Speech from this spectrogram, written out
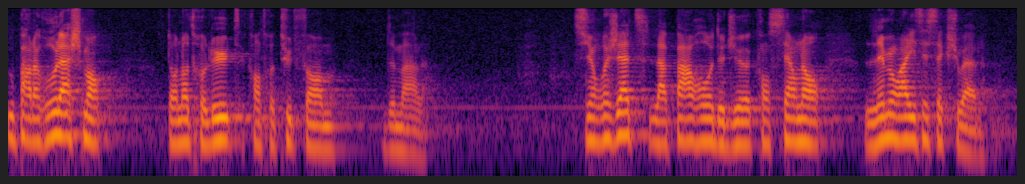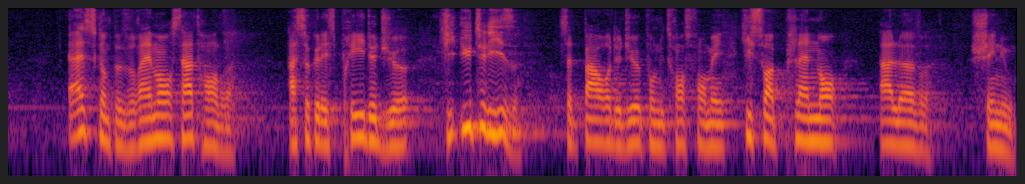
ou par le relâchement dans notre lutte contre toute forme de mal. Si on rejette la parole de Dieu concernant l'immoralité sexuelle, est-ce qu'on peut vraiment s'attendre à ce que l'Esprit de Dieu, qui utilise cette parole de Dieu pour nous transformer, qui soit pleinement à l'œuvre chez nous?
